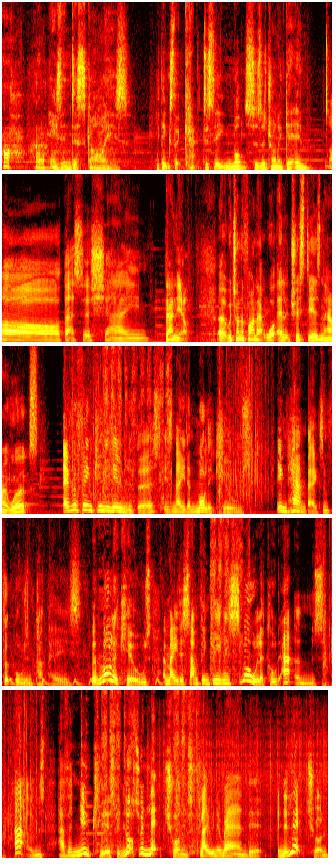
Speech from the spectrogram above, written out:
He's in disguise. He thinks that cactus-eating monsters are trying to get him. Oh, that's a shame. Danielle, uh, we're trying to find out what electricity is and how it works. Everything in the universe is made of molecules, even handbags and footballs and puppies. But molecules are made of something even smaller called atoms. Atoms have a nucleus with lots of electrons flowing around it. An electron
